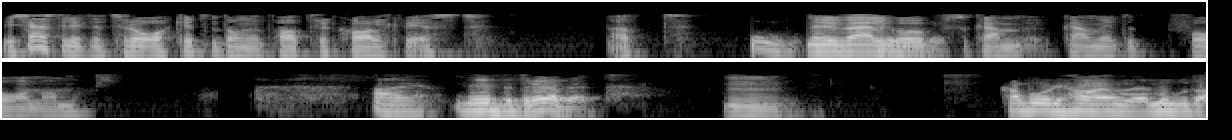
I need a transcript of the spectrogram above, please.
Det känns det lite tråkigt ändå med Patrik Karlqvist. Att när vi väl går upp så kan, kan vi inte få honom. Nej, det är bedrövligt. Mm. Han borde ha en Modo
